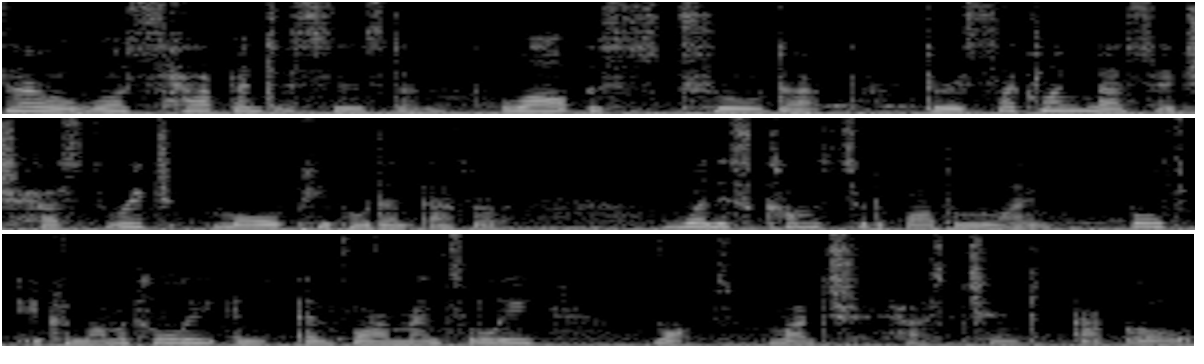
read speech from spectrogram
？So, what's happened since then? Well, it's true that the recycling message has reached more people than ever. When it comes to the bottom line, both economically and environmentally, not much has changed at all.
